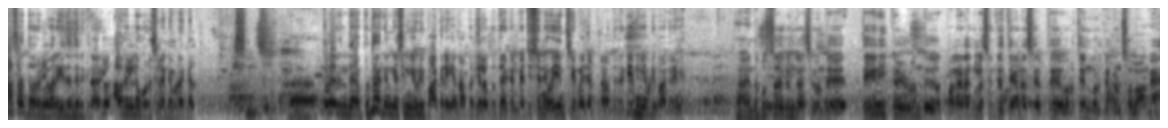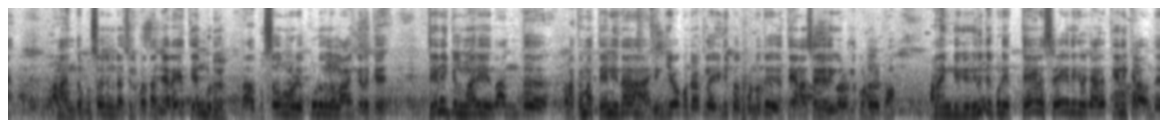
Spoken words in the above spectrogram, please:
ஆசாத் அவர்கள் வருகை தந்திருக்கிறார்கள். அவர்களிடம் ஒரு சில நிமிடங்கள். தொடர் இந்த புத்தக கண்காட்சி நீங்க எப்படி பாக்குறீங்க நாற்பத்தி ஏழு புத்தக கண்காட்சி சென்னை ஒய்எம்சி மைதானத்தில் நடந்திருக்கு. நீங்க எப்படி பாக்குறீங்க இந்த புத்தக கண்காட்சி வந்து தேனீக்கள் வந்து பல இடங்களில் சென்று தேனை சேர்த்து ஒரு தேன்கூடு கட்டுன்னு சொல்லுவாங்க. ஆனா இந்த புத்தக கண்காட்சியில் பார்த்தா நிறைய தேன்கூடுகள். அதாவது புஸ்தகங்களுடைய கூடுகள் எல்லாம் இங்க இருக்கு. தேனீக்கள் மாதிரி தான் இந்த வழக்கமாக தேனி தான் எங்கேயோ கொண்ட இடத்துல இனிப்பை கொண்டு வந்து தேனா சேகரிக்க ஒரு இடத்துல கொண்டு கட்டும் ஆனால் இங்கே இருக்கக்கூடிய தேனை சேகரிக்கிறதுக்காக தேனீக்கெல்லாம் வந்து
